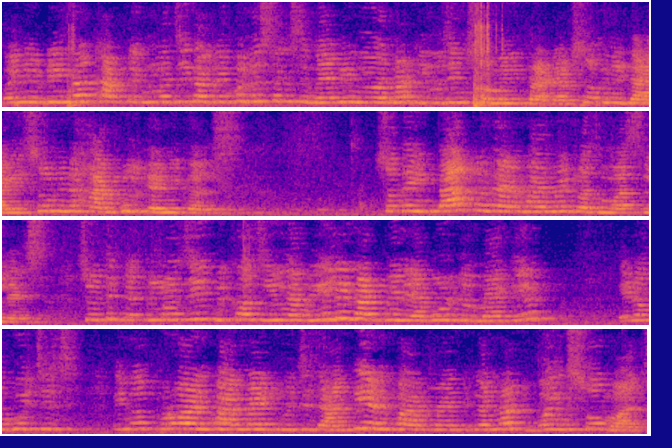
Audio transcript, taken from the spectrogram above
When you did not have technological revolutions, maybe we were not using so many products, so many dyes, so many harmful chemicals. So the impact on the environment was much less. So the technology, because you have really not been able to make it, you know, which is, you a pro-environment, which is anti-environment, you are not going so much.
